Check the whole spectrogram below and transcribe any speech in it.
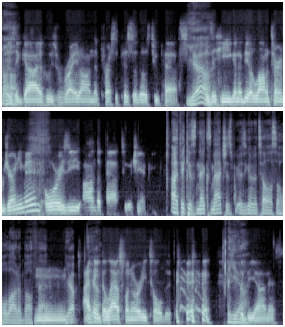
uh-huh. is a guy who's right on the precipice of those two paths. Yeah, is he going to be a long term journeyman or is he on the path to a champion? I think his next match is, is going to tell us a whole lot about that. Mm, Yep. I yeah. think the last one already told it. yeah. to be honest.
